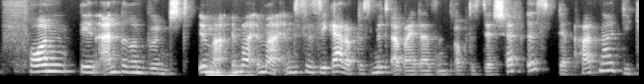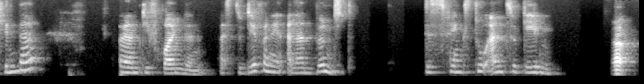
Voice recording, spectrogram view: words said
von den anderen wünscht, immer, mhm. immer, immer. Und es ist egal, ob das Mitarbeiter sind, ob das der Chef ist, der Partner, die Kinder, ähm, die Freundin. Was du dir von den anderen wünschst, das fängst du an zu geben. Ja.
